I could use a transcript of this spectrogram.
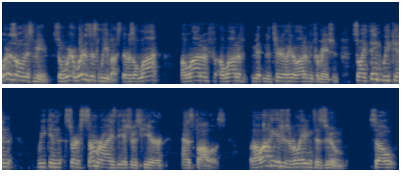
what does all this mean? So where, where does this leave us? There was a lot, a lot of, a lot of material here, a lot of information. So I think we can, we can sort of summarize the issues here as follows. The halachic issues relating to Zoom. So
